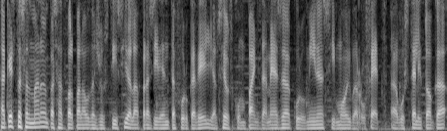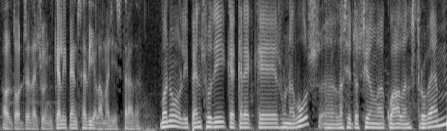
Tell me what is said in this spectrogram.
Aquesta setmana han passat pel Palau de Justícia la presidenta Forcadell i els seus companys de mesa, Coromina, Simó i Barrufet. A vostè li toca el 12 de juny. Què li pensa dir a la magistrada? Bueno, li penso dir que crec que és un abús eh, la situació en la qual ens trobem,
